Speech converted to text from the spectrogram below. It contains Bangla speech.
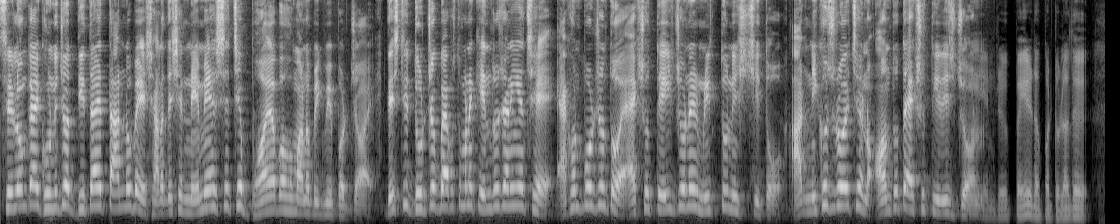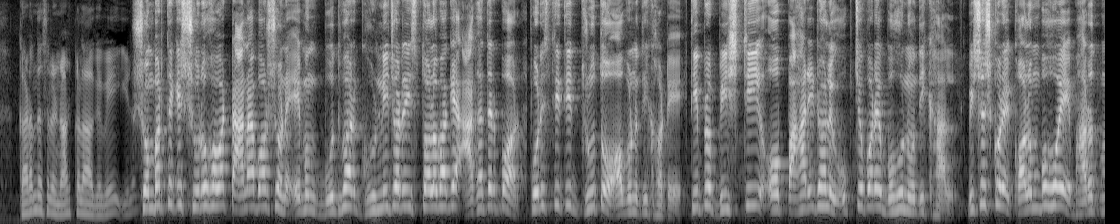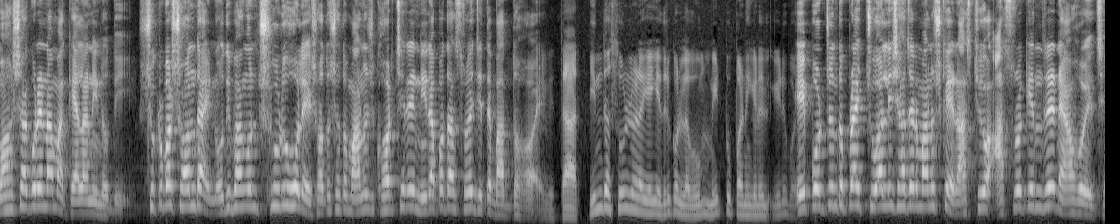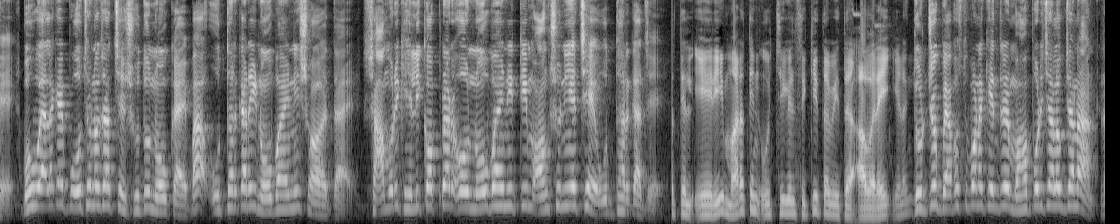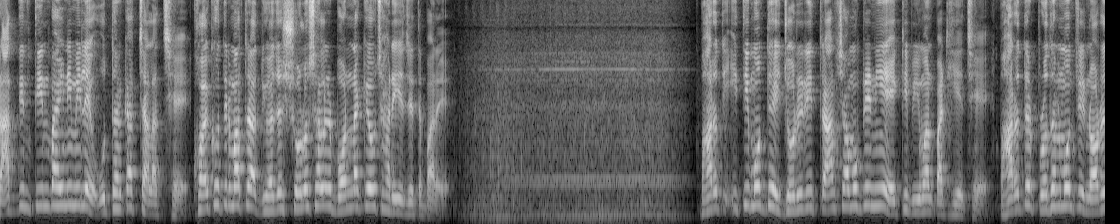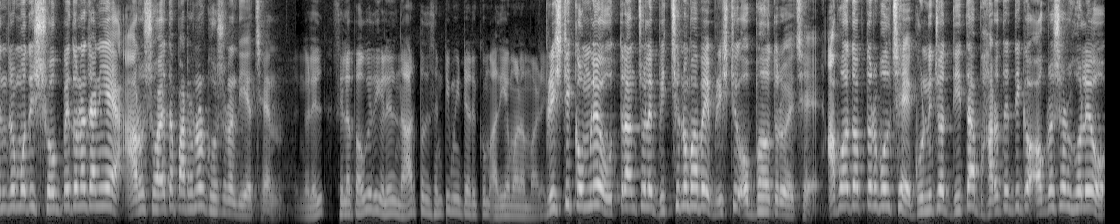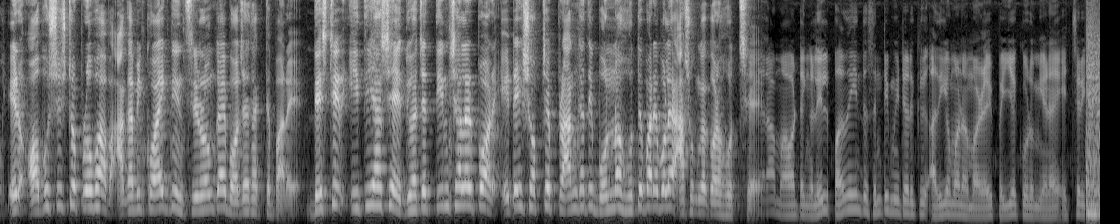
শ্রীলঙ্কায় ঘূর্ণিঝড় দিতায় তাণ্ডবে সারা দেশে নেমে এসেছে ভয়াবহ মানবিক বিপর্যয়। দেশটির দুর্যোগ ব্যবস্থাপনা কেন্দ্র জানিয়েছে, এখন পর্যন্ত একশো তেইশ জনের মৃত্যু নিশ্চিত, আর নিখোঁজ রয়েছেন অন্তত একশো জন। கடந்த சில நாட்களாகவே இலங்கை সোমবার থেকে শুরু হওয়া টানা বর্ষণ এবং বুধবার ঘূর্ণিঝড়ের স্থলভাগে আঘাতের পর পরিস্থিতির দ্রুত অবনতি ঘটে তীব্র বৃষ্টি ও পাহাড়ি ঢলে উপচে পড়ে বহু নদী খাল বিশেষ করে কলম্বো হয়ে ভারত মহাসাগরে নামা কেলানি নদী শুক্রবার সন্ধ্যায় নদী ভাঙন শুরু হলে শত শত মানুষ ঘর ছেড়ে নিরাপদ আশ্রয়ে যেতে বাধ্য হয় தெரிவித்தார் இந்த சூழ்நிலையை எதிர்கொள்ளவும் மீட்பு பணிகளில் ஈடுபட এ পর্যন্ত প্রায় চুয়াল্লিশ হাজার মানুষকে রাষ্ট্রীয় আশ্রয় কেন্দ্রে নেওয়া হয়েছে বহু এলাকায় পৌঁছানো যাচ্ছে শুধু নৌকায় বা উদ্ধারকারী নৌবাহিনীর সহায়তায় সামরিক হেলিকপ্টার ও নৌবাহিনীর টিম অংশ নিয়েছে উদ্ধার কাজে மரத்தில் ஏறி மரத்தின் உச்சியில் சிக்கி தவித்த அவரை இலங்கை দুর্যোগ ব্যবস্থাপনা কেন্দ্রের মহাপরিচালক জানান রাত দিন তিন বাহিনী মিলে উদ্ধার কাজ চালাচ্ছে ক্ষয়ক্ষতির মাত্রা দুই সালের বন্যাকেও ছাড়িয়ে যেতে পারে ভারত ইতিমধ্যেই জরুরি ত্রাণ সামগ্রী নিয়ে একটি বিমান পাঠিয়েছে ভারতের প্রধানমন্ত্রী নরেন্দ্র মোদী শোক বেদনা জানিয়ে আরও সহায়তা পাঠানোর ঘোষণা দিয়েছেন ங்களில் சில பகுதிகளில் நாற்பது சென்டிமீட்டருக்கும் அதிகமான மழை বৃষ্টি কমলেও উত্তরাঞ্চলে বিচ্ছিন্নভাবে বৃষ্টি অব্যাহত রয়েছে আবহাওয়া দপ্তর বলছে ঘূর্ণিঝড় দিতা ভারতের দিকে অগ্রসর হলেও এর অবশিষ্ট প্রভাব আগামী কয়েকদিন শ্রীলঙ্কায় বজায় থাকতে পারে দেশটির ইতিহাসে দুই সালের পর এটাই সবচেয়ে প্রাণঘাতী বন্যা হতে পারে বলে আশঙ্কা করা হচ্ছে இதர மாவட்டங்களில் பதினைந்து சென்டிமீட்டருக்கு அதிகமான மழை பெய்யக்கூடும் என எச்சரிக்கை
